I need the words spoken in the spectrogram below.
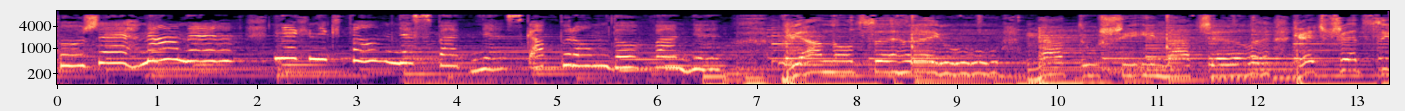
požehnané, nech nikto nespadne s kaprom do vane. Vianoce hrejú na duši i na tele, keď všetci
